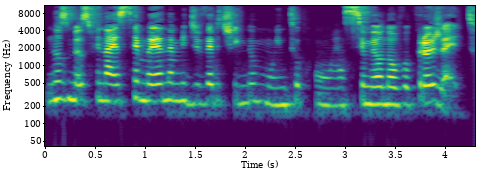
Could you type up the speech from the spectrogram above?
nos meus finais de semana, me divertindo muito com esse meu novo projeto.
